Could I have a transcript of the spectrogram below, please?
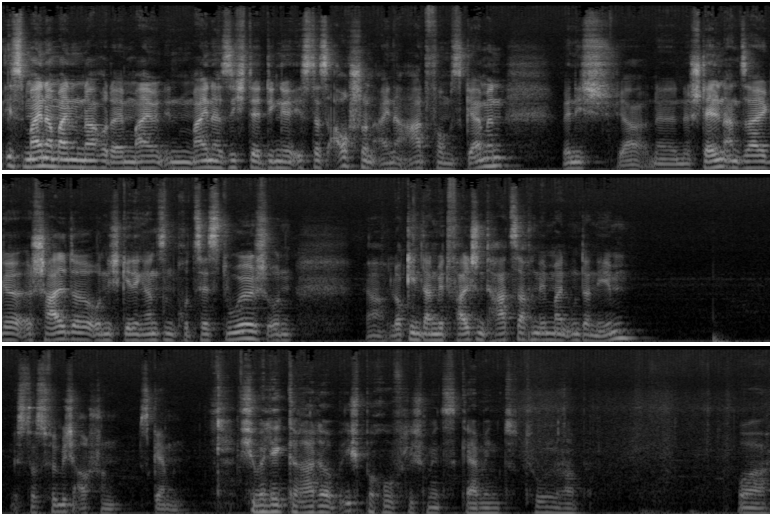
ist meiner Meinung nach oder in, mein, in meiner Sicht der Dinge ist das auch schon eine Art vom Scammen. Wenn ich ja, eine, eine Stellenanzeige schalte und ich gehe den ganzen Prozess durch und ja, logge ihn dann mit falschen Tatsachen in mein Unternehmen, ist das für mich auch schon Scammen. Ich überlege gerade, ob ich beruflich mit Scamming zu tun habe. Boah.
